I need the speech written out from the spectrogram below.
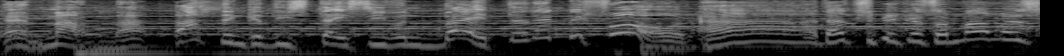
Hey, Mamma, I think this tastes even better than before. Ah, that's because Mama's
